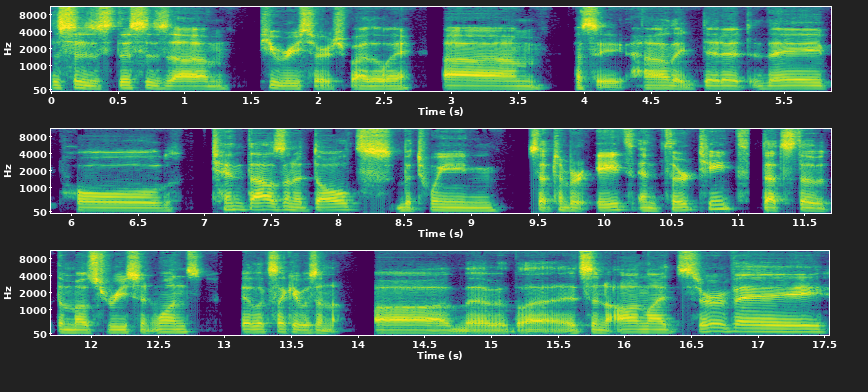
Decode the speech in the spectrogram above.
This is this is um, Pew Research, by the way. Um, let's see how they did it. They polled 10,000 adults between September 8th and 13th. That's the the most recent ones. It looks like it was an uh, blah, blah, blah. it's an online survey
